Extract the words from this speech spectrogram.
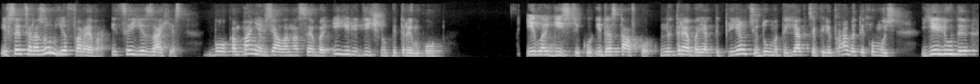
І все це разом є forever, і це є захист. Бо компанія взяла на себе і юридичну підтримку, і логістику, і доставку. Не треба як підприємцю думати, як це переправити комусь. Є люди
